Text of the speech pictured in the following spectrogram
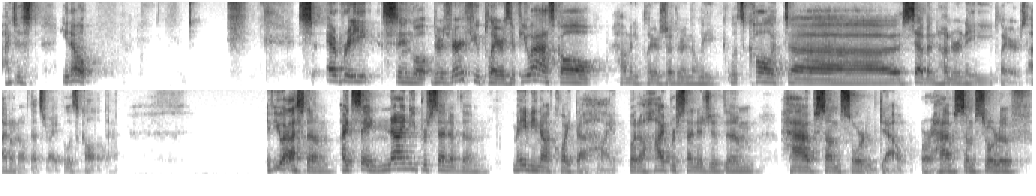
I just, you know, every single there's very few players. If you ask all how many players are there in the league? Let's call it uh, 780 players. I don't know if that's right, but let's call it that if you ask them, I'd say 90% of them, maybe not quite that high, but a high percentage of them have some sort of doubt or have some sort of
